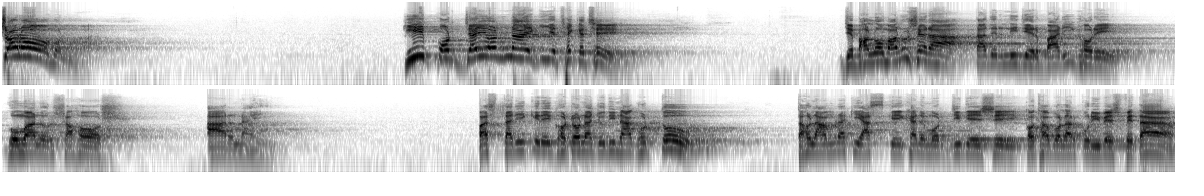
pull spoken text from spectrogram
চরম অন্যায়। কি পর্যায়ে অন্যায় গিয়ে ঠেকেছে? যে ভালো মানুষেরা তাদের নিজের বাড়ি ঘরে ঘুমানোর সাহস আর নাই। পাঁচ তারিখের এই ঘটনা যদি না ঘটতো, তাহলে আমরা কি আজকে এখানে মসজিদে এসে কথা বলার পরিবেশ পেতাম?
